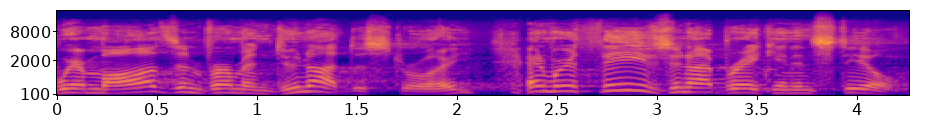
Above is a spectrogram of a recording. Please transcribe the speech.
where moths and vermin do not destroy, and where thieves do not break in and steal.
